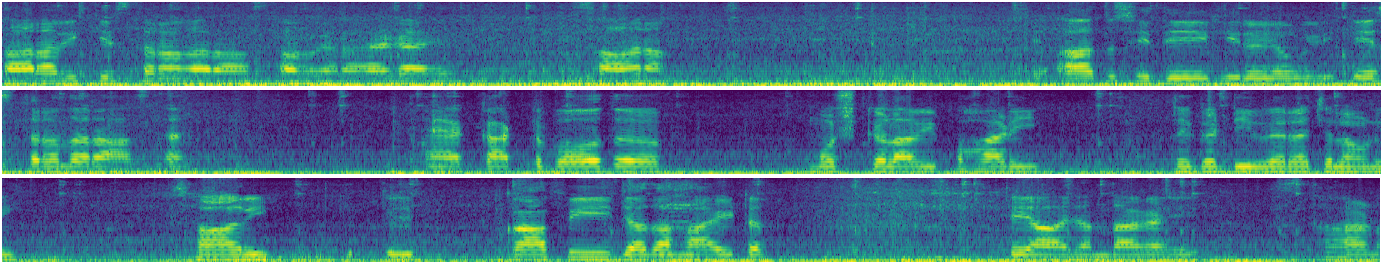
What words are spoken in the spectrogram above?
ਸਾਰਾ ਵੀ ਕਿਸ ਤਰ੍ਹਾਂ ਦਾ ਰਾਸਤਾ ਵਗੈਰਾ ਹੈਗਾ ਇਹ, ਸਾਰਾ। ਤੇ ਆ ਤੁਸੀਂ ਦੇਖ ਹੀ ਰਹੇ ਹੋ ਵੀ ਇਸ ਤਰ੍ਹਾਂ ਦਾ ਰਾਸਤਾ ਹੈ। ਕੱਟ ਬਹੁਤ ਮੁਸ਼ਕਲ ਆ ਵੀ ਪਹਾੜੀ ਤੇ ਗੱਡੀ ਵਗੈਰਾ ਚਲਾਉਣੀ, ਸਾਰੀ ਤੇ ਕਾਫੀ ਜ਼ਿਆਦਾ ਹਾਈਟ ਤੇ ਆ ਜਾਂਦਾ ਹੈਗਾ ਇਹ ਸਥਾਨ।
